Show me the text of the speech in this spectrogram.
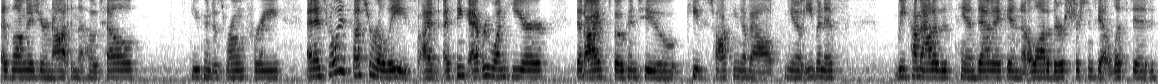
as long as you're not in the hotel, you can just roam free and it's really such a relief. I, I think everyone here that I've spoken to keeps talking about, you know, even if we come out of this pandemic and a lot of the restrictions get lifted,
